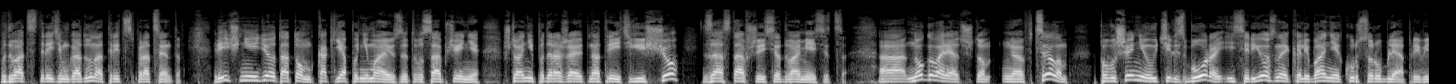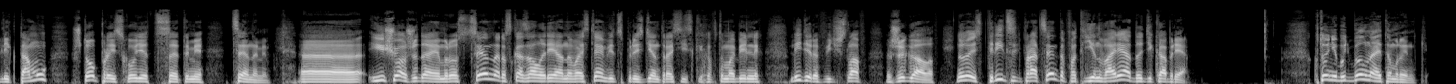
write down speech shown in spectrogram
в 2023 году на 30%. Речь не идет о том, как я понимаю из этого сообщения, что они подорожают на треть еще за оставшиеся два месяца, а, но говорят, что а, в целом повышение утиль сбора и серьезное колебание курса рубля привели к тому, что происходит с этими ценами. А, еще ожидаем рост цен, рассказал РИА Новостям вице-президент российских автомобильных лидеров Вячеслав Жигалов. Ну, то есть 30% от января до декабря. Кто-нибудь был на этом рынке?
